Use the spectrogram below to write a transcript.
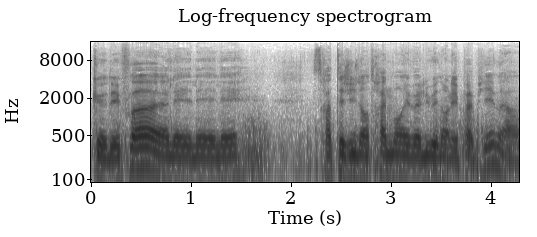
que des fois les, stratégies d'entraînement évaluées dans les papiers, bah,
